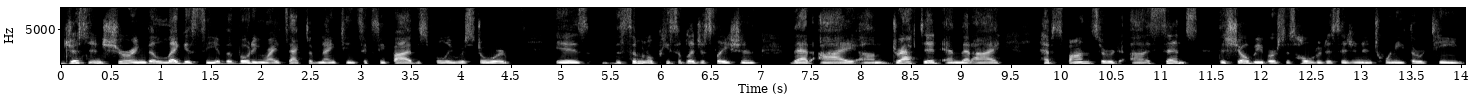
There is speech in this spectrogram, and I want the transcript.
just ensuring the legacy of the Voting Rights Act of 1965 is fully restored is the seminal piece of legislation that I um, drafted and that I have sponsored uh, since the Shelby versus Holder decision in 2013.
